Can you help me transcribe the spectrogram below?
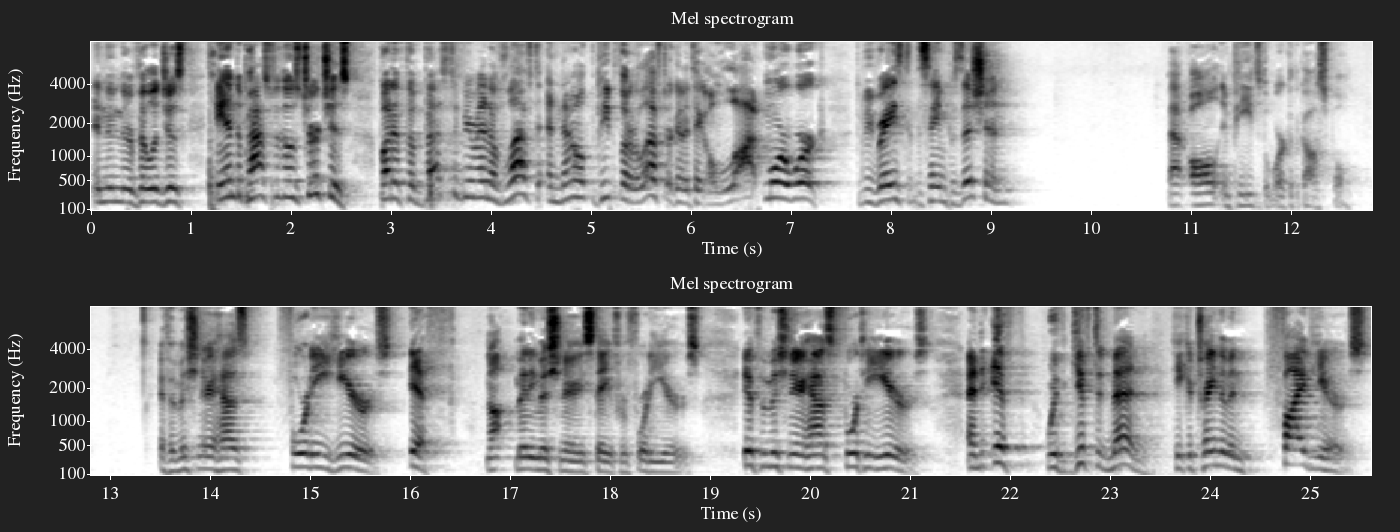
and in their villages, and to pastor those churches. But if the best of your men have left, and now the people that are left are going to take a lot more work to be raised to the same position, that all impedes the work of the gospel. If a missionary has 40 years, if not many missionaries stay for 40 years, if a missionary has 40 years, and if with gifted men he could train them in five years,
